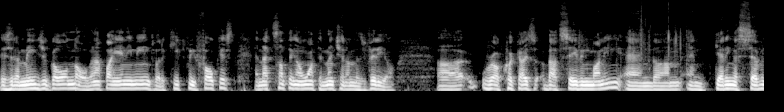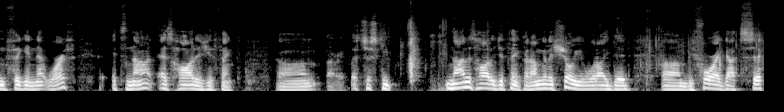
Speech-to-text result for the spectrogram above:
is it a major goal? No, not by any means, but it keeps me focused. And that's something I want to mention on this video. Uh, real quick, guys, about saving money and, um, and getting a seven figure net worth. It's not as hard as you think. Um, all right, let's just keep, not as hard as you think. And I'm going to show you what I did um, before I got sick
